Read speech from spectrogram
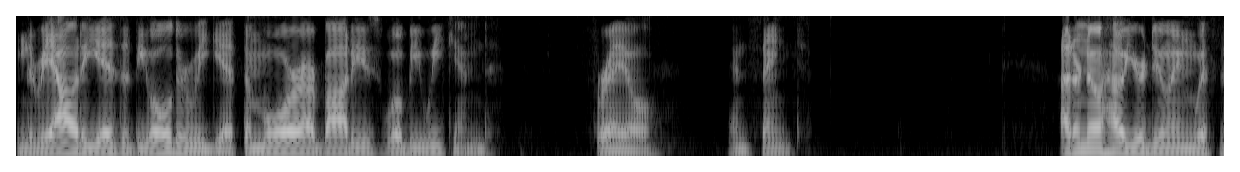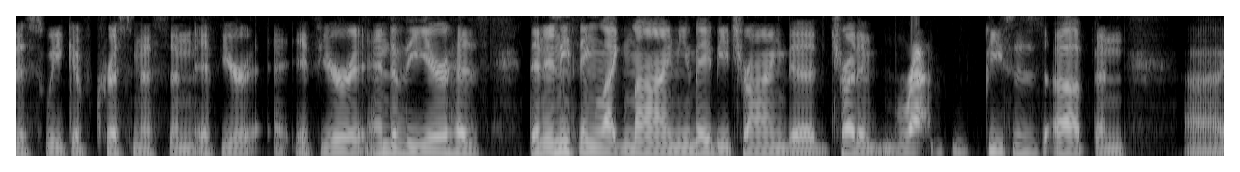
And the reality is that the older we get, the more our bodies will be weakened, frail, and faint. I don't know how you're doing with this week of Christmas, and if your if your end of the year has been anything like mine, you may be trying to try to wrap pieces up and uh,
